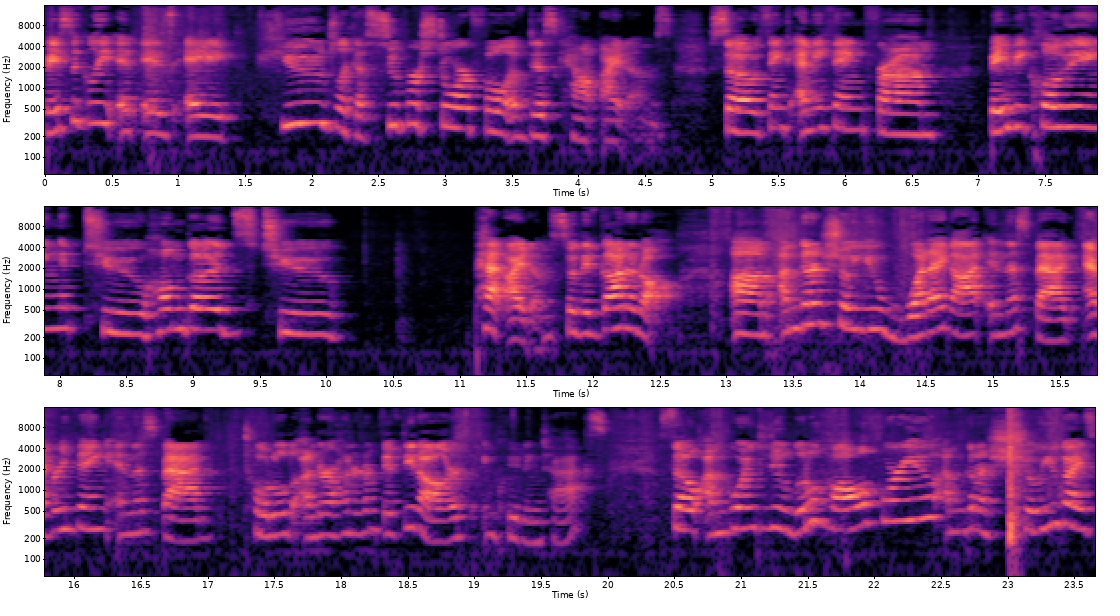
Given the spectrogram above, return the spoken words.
Basically, it is a huge, like a superstore full of discount items. So think anything from baby clothing to home goods to pet items. So they've got it all. Um, I'm going to show you what I got in this bag. Everything in this bag totaled under $150, including tax. So I'm going to do a little haul for you. I'm going to show you guys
